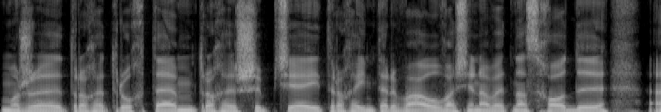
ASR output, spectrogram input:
może trochę truchtem, trochę szybciej, trochę interwału, właśnie nawet na schody, yy,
